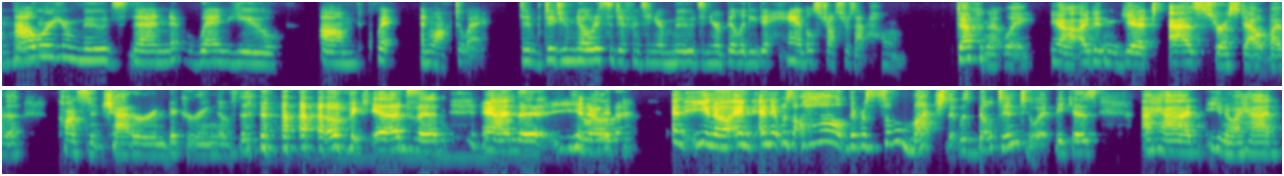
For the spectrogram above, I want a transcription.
Mm-hmm. How were your moods then when you um, quit and walked away? Did, did you notice a difference in your moods and your ability to handle stressors at home? Definitely. Yeah, I didn't get as stressed out by the constant chatter and bickering of the of the kids and and the you know the, and you know and and it was all there was so much that was built into it because i had you know i had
